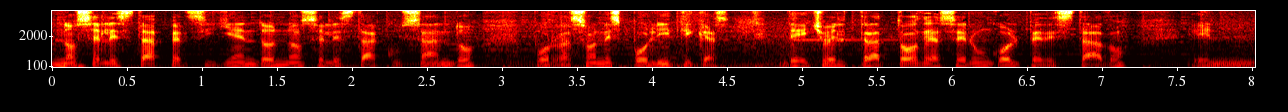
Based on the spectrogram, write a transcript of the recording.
no se le está persiguiendo, no se le está acusando por razones políticas. De hecho, él trató de hacer un golpe de estado en,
